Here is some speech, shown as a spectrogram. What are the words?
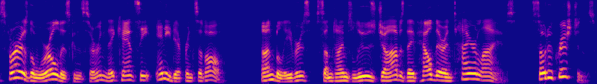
As far as the world is concerned, they can't see any difference at all. Unbelievers sometimes lose jobs they've held their entire lives. So do Christians.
